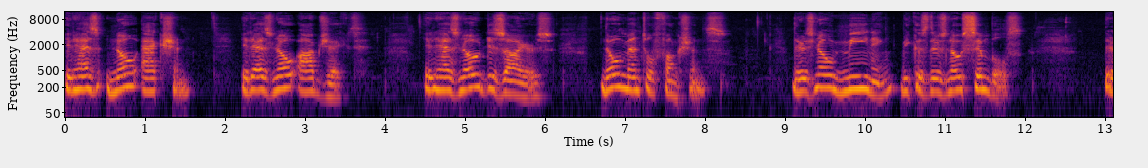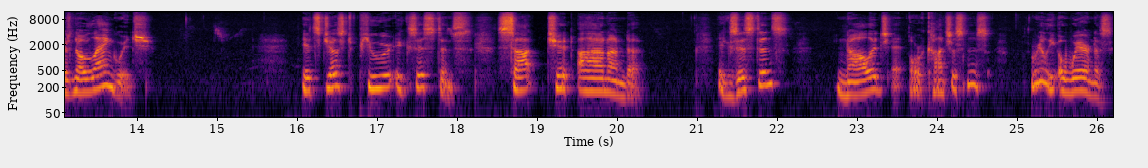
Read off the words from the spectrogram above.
It has no action. It has no object. It has no desires, no mental functions. There's no meaning because there's no symbols. There's no language. It's just pure existence. Sat Chit Ananda. Existence, knowledge or consciousness, really awareness.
